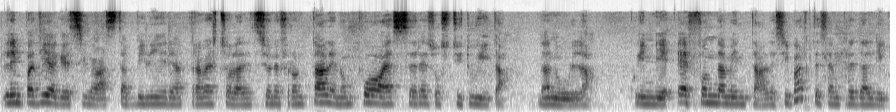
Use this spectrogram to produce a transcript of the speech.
l'empatia che si va a stabilire attraverso la lezione frontale non può essere sostituita da nulla, quindi è fondamentale, si parte sempre da lì.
